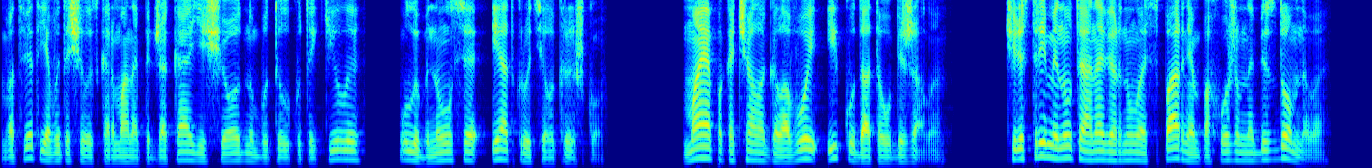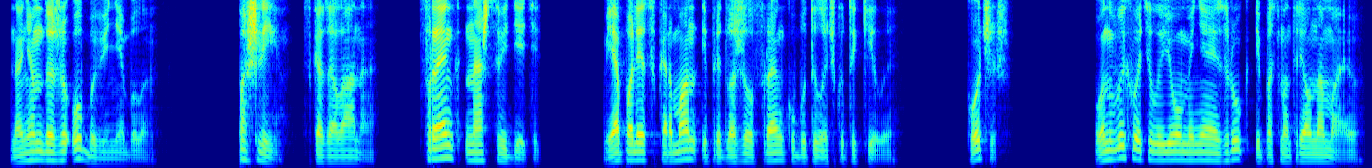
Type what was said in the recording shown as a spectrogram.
В ответ я вытащил из кармана пиджака еще одну бутылку текилы, улыбнулся и открутил крышку. Майя покачала головой и куда-то убежала. Через три минуты она вернулась с парнем, похожим на бездомного. На нем даже обуви не было. «Пошли», — сказала она. «Фрэнк — наш свидетель». Я полез в карман и предложил Фрэнку бутылочку текилы. «Хочешь?» Он выхватил ее у меня из рук и посмотрел на Маю.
